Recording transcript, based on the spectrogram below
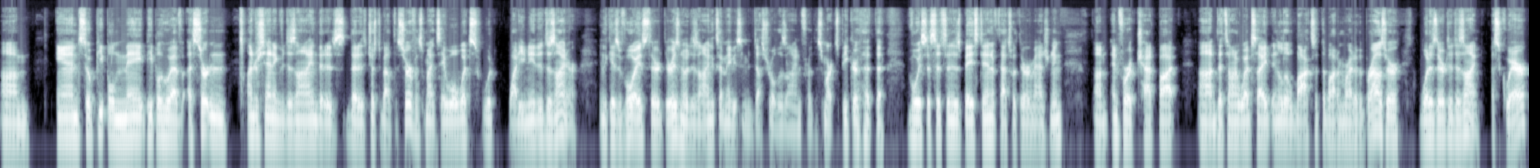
Um, and so people may people who have a certain understanding of design that is that is just about the surface might say, well, what's what? Why do you need a designer? In the case of voice, there there is no design except maybe some industrial design for the smart speaker that the voice assistant is based in, if that's what they're imagining. Um, and for a chatbot um, that's on a website in a little box at the bottom right of the browser, what is there to design? A square,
